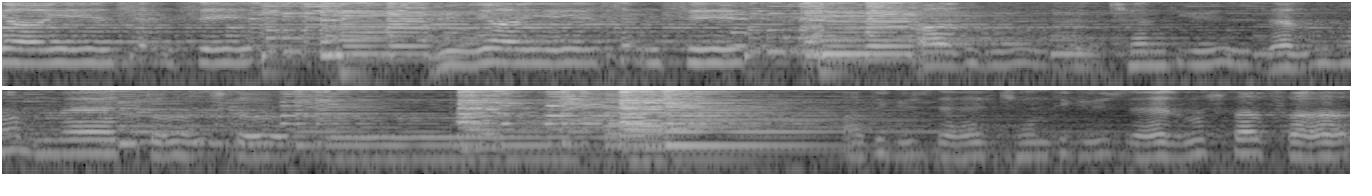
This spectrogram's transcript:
Dünyayı sensiz Dünyayı sensiz Adı güzel, kendi güzel Muhammed dost dost Adı güzel, kendi güzel Mustafa.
